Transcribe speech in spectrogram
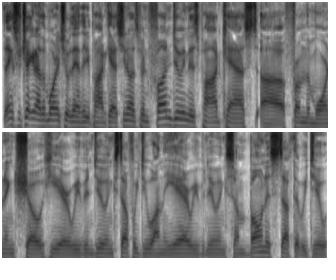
Thanks for checking out the Morning Show with Anthony podcast. You know, it's been fun doing this podcast uh, from the morning show here. We've been doing stuff we do on the air, we've been doing some bonus stuff that we do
